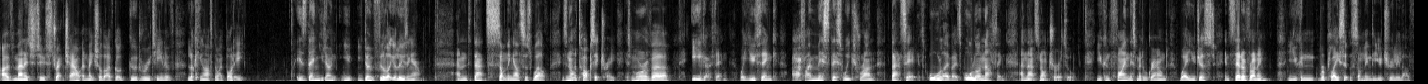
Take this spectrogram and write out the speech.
I've managed to stretch out and make sure that I've got a good routine of looking after my body is then you don't you, you don't feel like you're losing out. And that's something else as well. It's not a toxic trait, it's more of a ego thing where you think, oh, if I miss this week's run, that's it. It's all over. It's all or nothing. And that's not true at all. You can find this middle ground where you just, instead of running, you can replace it with something that you truly love.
